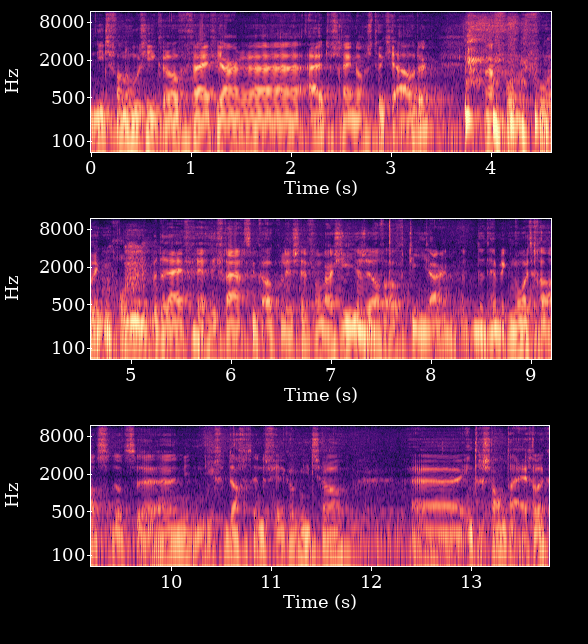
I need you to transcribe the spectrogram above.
niet van hoe zie ik er over vijf jaar uh, uit. Waarschijnlijk nog een stukje ouder. Maar voor, voor ik begon met het bedrijf kreeg die vraag natuurlijk ook wel eens. Hè, van waar zie je jezelf over tien jaar? Dat, dat heb ik nooit gehad, dat, uh, die, die gedachte. En dat vind ik ook niet zo interessant eigenlijk.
